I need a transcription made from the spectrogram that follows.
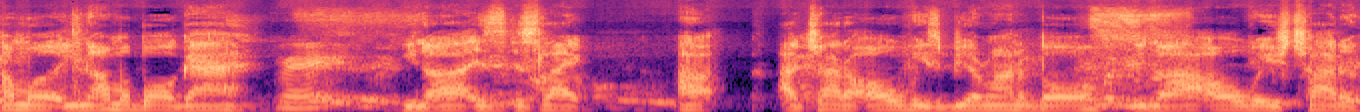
I'm a you know I'm a ball guy. Right. You know, it's, it's like I I try to always be around the ball. You know, I always try to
